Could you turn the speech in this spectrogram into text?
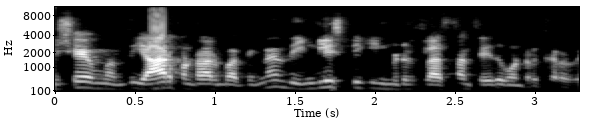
விஷயம் வந்து யார் பண்றாருன்னு பாத்தீங்கன்னா இந்த இங்கிலீஷ் ஸ்பீக்கிங் மிடில் கிளாஸ் தான் செய்து கொண்டிருக்கிறது.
